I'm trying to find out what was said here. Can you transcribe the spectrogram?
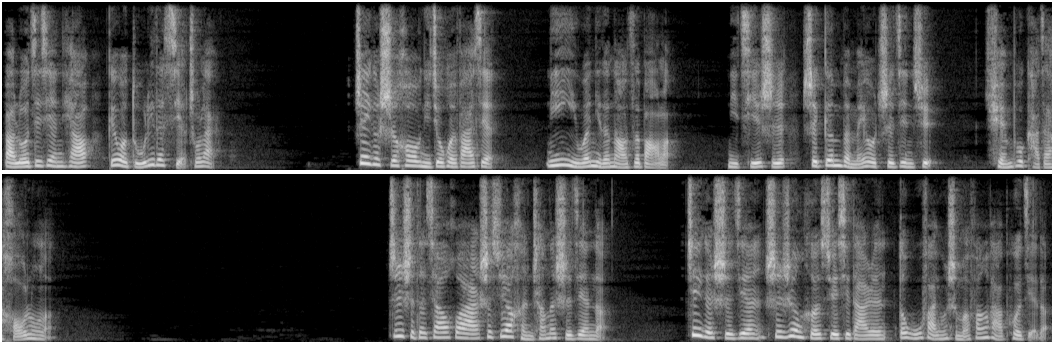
把逻辑线条给我独立的写出来。这个时候，你就会发现。你以为你的脑子饱了，你其实是根本没有吃进去，全部卡在喉咙了。知识的消化是需要很长的时间的，这个时间是任何学习达人都无法用什么方法破解的。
